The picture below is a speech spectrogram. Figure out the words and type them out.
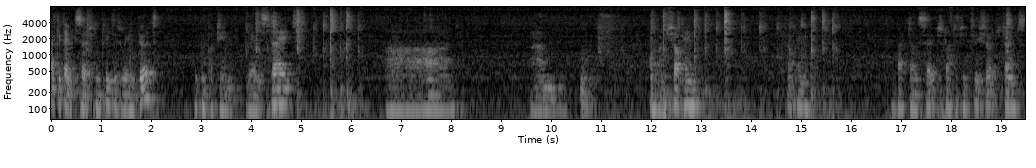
Academic Search Complete is really good. You can put in real estate and um, online shopping, shopping. Back our search strategy, two search terms.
